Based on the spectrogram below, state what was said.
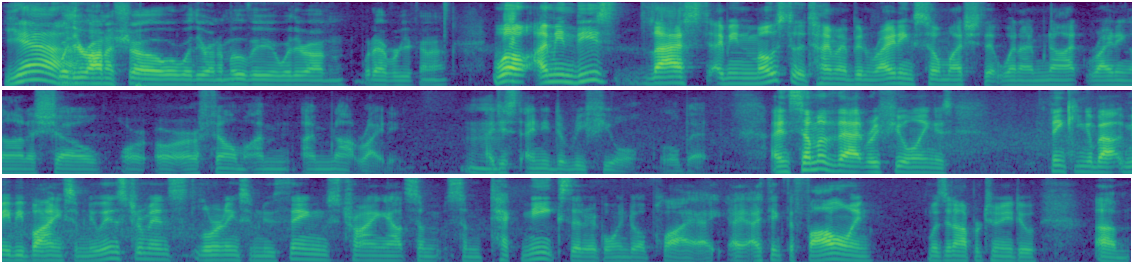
Yeah. whether you're on a show or whether you're on a movie or whether you're on whatever you're kind of. Well, I mean, these last, I mean, most of the time I've been writing so much that when I'm not writing on a show or, or, or a film, I'm, I'm not writing. I just, I need to refuel a little bit. And some of that refueling is thinking about maybe buying some new instruments, learning some new things, trying out some, some techniques that are going to apply. I, I, I think the following was an opportunity to, um,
